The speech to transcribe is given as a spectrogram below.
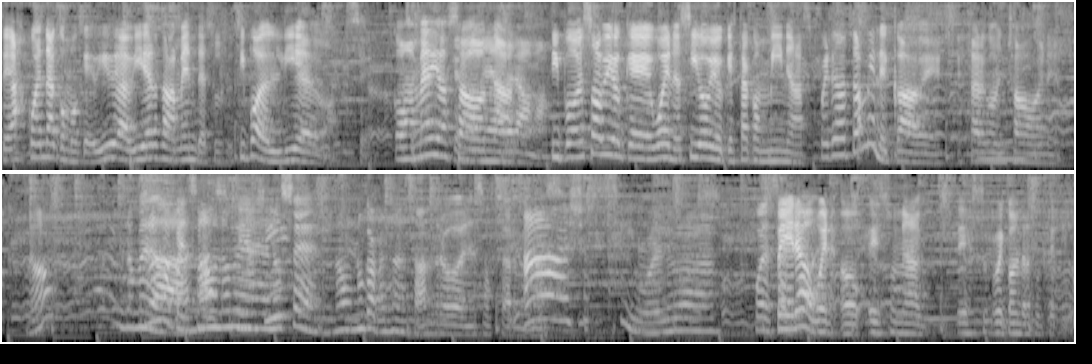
te das cuenta como que vive abiertamente, sus, tipo el Diego. Sí. Como medio esa onda. Tipo, es obvio que, bueno, sí, obvio que está con minas, pero también le cabe estar con chabones, ¿no? No me ¿No da, pensás? no, no, me, ¿Sí, no sé, no, nunca pensé en Sandro en esos términos. Ah, yo sí, boludo. Puede ser. Pero bueno, oh, es una, es recontra subjetivo.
